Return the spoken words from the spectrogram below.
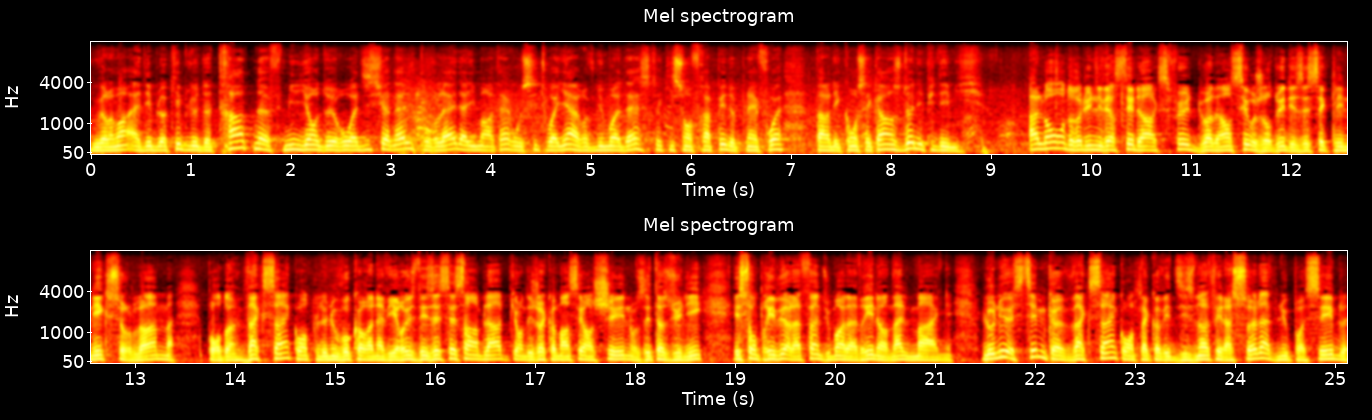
Le gouvernement a débloqué plus de 39 millions d'euros additionnels pour l'aide alimentaire aux citoyens à revenus modestes qui sont frappés de plein fouet par les conséquences de l'épidémie. À Londres, l'université d'Oxford doit lancer aujourd'hui des essais cliniques sur l'homme pour un vaccin contre le nouveau coronavirus. Des essais semblables qui ont déjà commencé en Chine, aux États-Unis et sont prévus à la fin du mois d'avril en Allemagne. L'ONU estime qu'un vaccin contre la COVID-19 est la seule avenue possible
